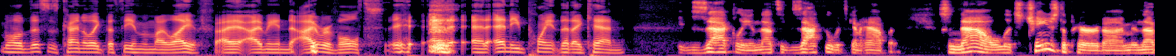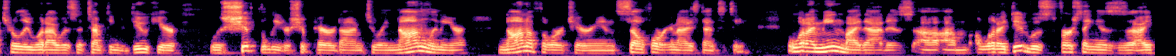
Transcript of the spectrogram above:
Well, this is kind of like the theme of my life. I, I mean, I revolt at, at any point that I can. Exactly. And that's exactly what's going to happen. So now let's change the paradigm. And that's really what I was attempting to do here was shift the leadership paradigm to a nonlinear, non-authoritarian, self-organized entity. And what I mean by that is, uh, um, what I did was first thing is, I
